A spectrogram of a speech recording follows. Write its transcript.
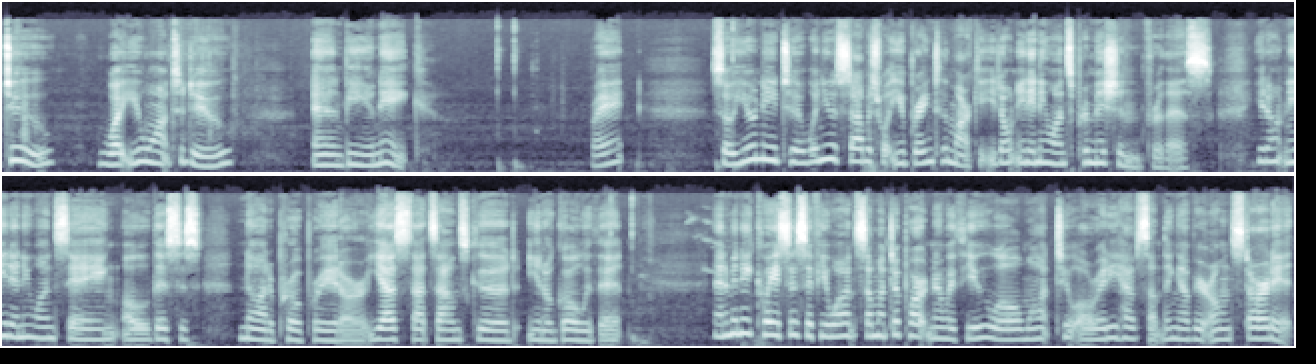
do what you want to do and be unique. Right? So you need to, when you establish what you bring to the market, you don't need anyone's permission for this. You don't need anyone saying, oh, this is not appropriate, or yes, that sounds good, you know, go with it. And in many cases, if you want someone to partner with you, will want to already have something of your own started.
